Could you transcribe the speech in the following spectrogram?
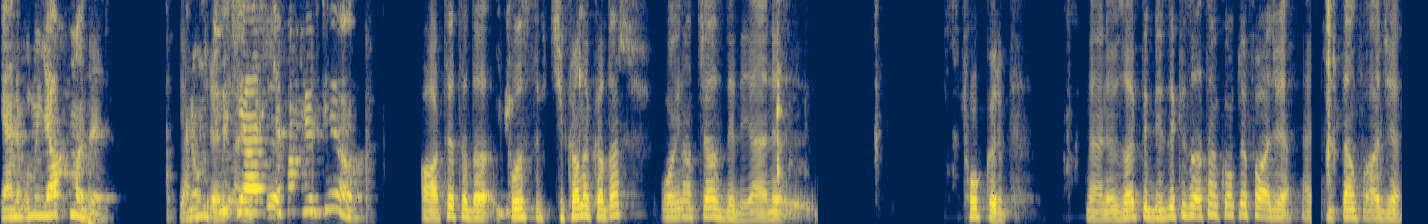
yani bunu yapmadı. yani Yani onu Premier Türkiye hariç yapan bir ülke yok. Arteta da pozitif çıkana kadar oynatacağız dedi. Yani çok garip. Yani özellikle bizdeki zaten komple facia. Yani cidden facia.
